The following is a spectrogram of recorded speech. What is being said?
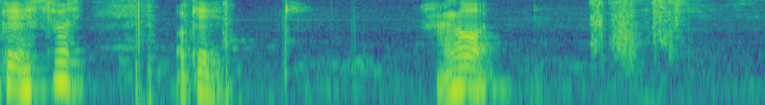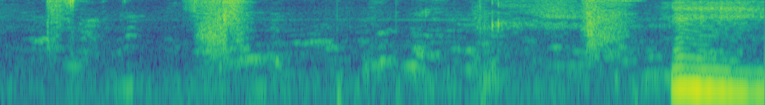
rồi đâu rồi Help me!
